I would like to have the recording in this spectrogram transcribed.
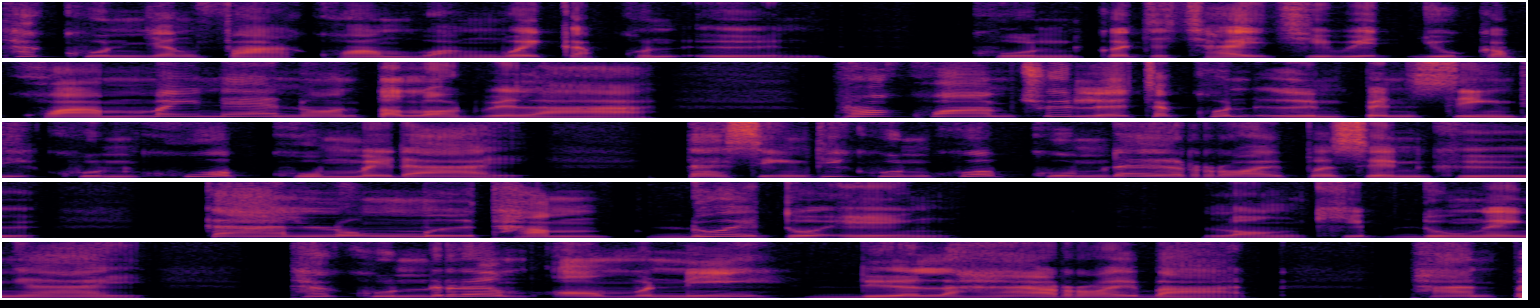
ถ้าคุณยังฝากความหวังไว้กับคนอื่น คุณก็จะใช้ชีวิตอยู่กับความไม่แน่นอนตลอดเวลา เพราะความช่วยเหลือจากคนอื่นเป็นสิ่งที่คุณควบคุมไม่ได้ แต่สิ่งที่คุณควบคุมได้ร้อยเปอร์เซ็นต์คือ การลงมือทำด้วยตัวเอง ลองคิดดูง่าย ๆ ถ้าคุณเริ่มออมวันนี้เดือนละ 500 บาท ผ่านไป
